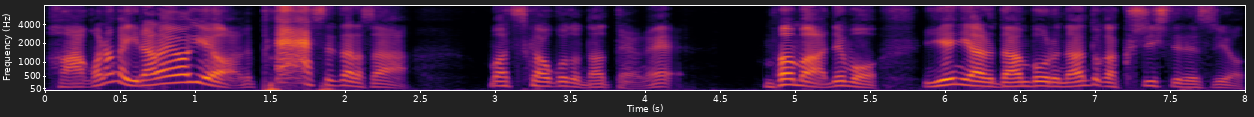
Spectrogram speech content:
箱なんかいらないわけよ。パー捨てたらさ、まあ使うことになったよね。まあまあ、でも、家にある段ボールなんとか駆使してですよ。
